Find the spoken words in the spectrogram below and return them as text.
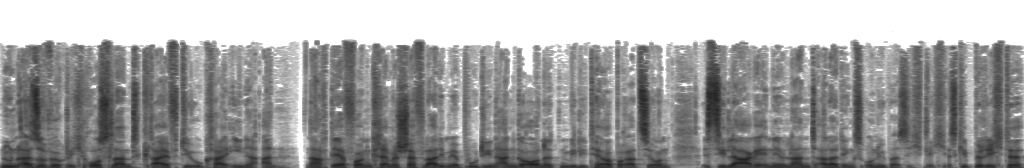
Nun also wirklich, Russland greift die Ukraine an. Nach der von Kremlchef Wladimir Putin angeordneten Militäroperation ist die Lage in dem Land allerdings unübersichtlich. Es gibt Berichte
